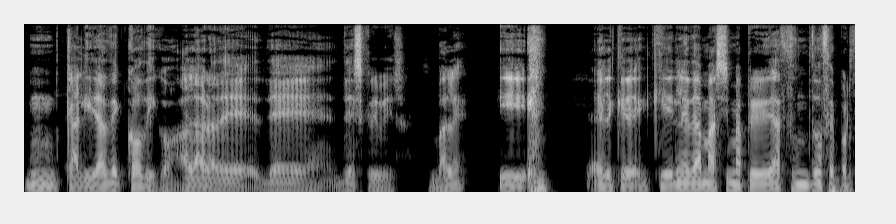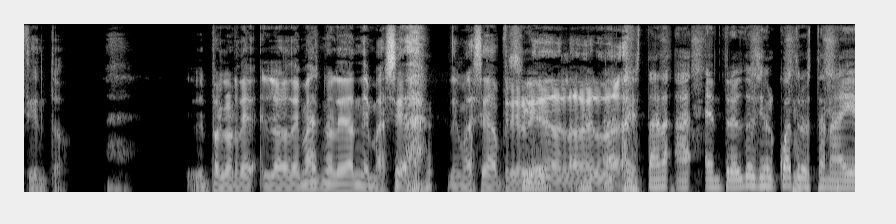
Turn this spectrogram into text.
mm, calidad de código a la hora de, de, de escribir, ¿vale? Y el que, ¿quién le da máxima prioridad? Un 12%. Por lo, de, lo demás no le dan demasiada, demasiada prioridad, Sí, la verdad. Están a- entre el 2 y el 4 están ahí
